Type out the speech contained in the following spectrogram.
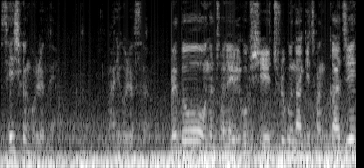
3시간 걸렸네요. 많이 걸렸어요. 그래도 오늘 저녁 7시 출근하기 전까지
